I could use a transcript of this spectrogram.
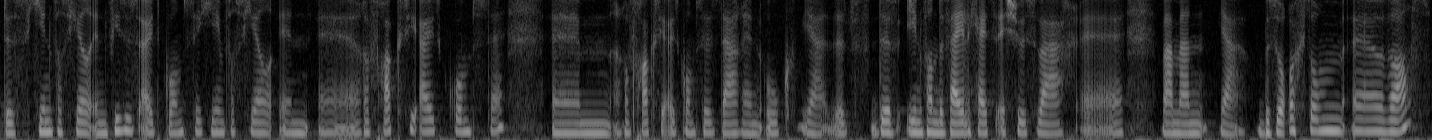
dus geen verschil in visusuitkomsten, geen verschil in uh, refractieuitkomsten. Um, refractieuitkomsten is daarin ook ja, de, de, een van de veiligheidsissues waar, waar men ja, bezorgd om was.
